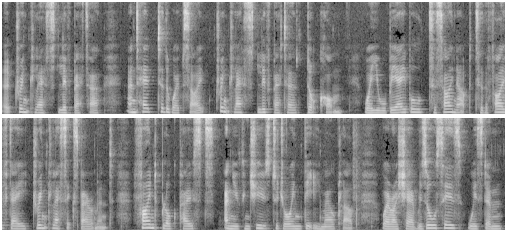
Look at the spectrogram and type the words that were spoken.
at Drink Less Live Better and head to the website drinklesslivebetter.com where you will be able to sign up to the five day Drink Less experiment, find blog posts, and you can choose to join the email club where I share resources, wisdom,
